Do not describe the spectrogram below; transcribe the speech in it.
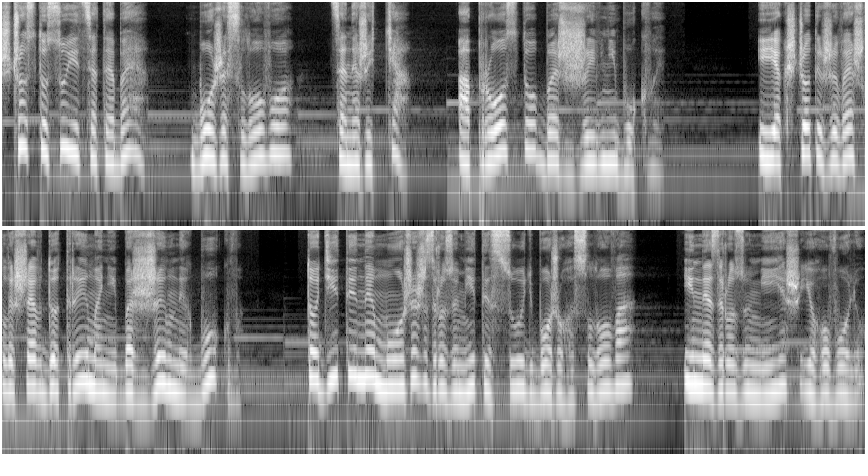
Що стосується тебе, Боже Слово це не життя, а просто безживні букви. І якщо ти живеш лише в дотриманні безживних букв, тоді ти не можеш зрозуміти суть Божого Слова і не зрозумієш Його волю.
